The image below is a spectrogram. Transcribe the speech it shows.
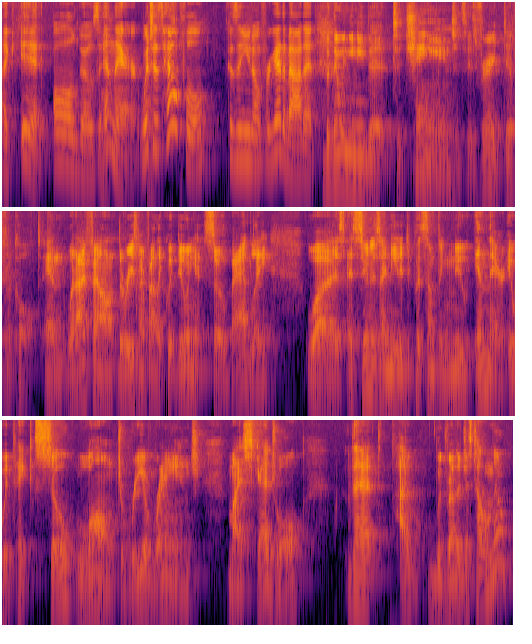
like it all goes in there, which is helpful because then you don't forget about it. But then when you need to, to change, it's, it's very difficult. And what I found, the reason I finally quit doing it so badly was as soon as I needed to put something new in there, it would take so long to rearrange my schedule that I would rather just tell them no.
